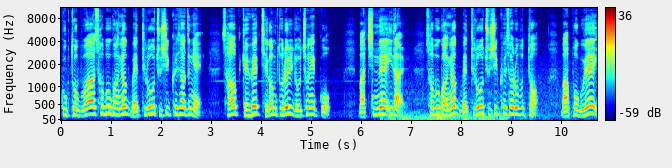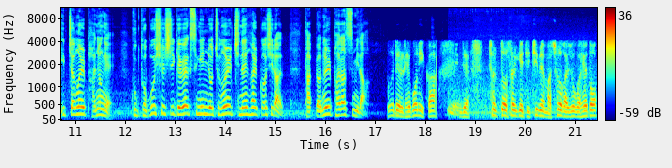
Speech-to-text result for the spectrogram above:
국토부와 서부광역 메트로 주식회사 등의 사업 계획 재검토를 요청했고 마침내 이달 서부광역 메트로 주식회사로부터 마포구의 입장을 반영해 국토부 실시계획 승인 요청을 진행할 것이란 답변을 받았습니다. 의뢰를 해보니까 이제 철도 설계 지침에 맞춰 가지고 해도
